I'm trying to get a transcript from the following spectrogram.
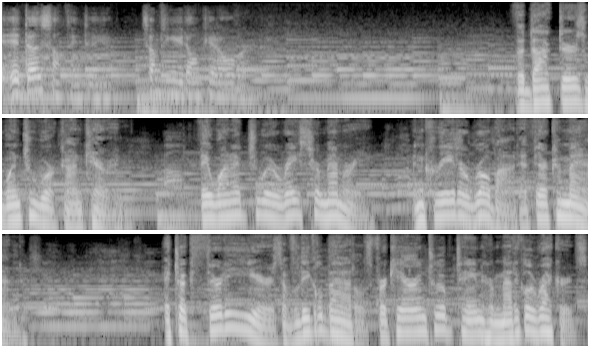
It does something to you, something you don't get over. The doctors went to work on Karen. They wanted to erase her memory and create a robot at their command. It took 30 years of legal battles for Karen to obtain her medical records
